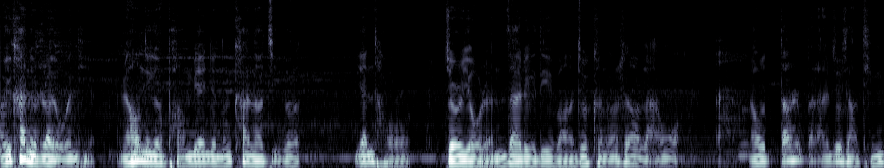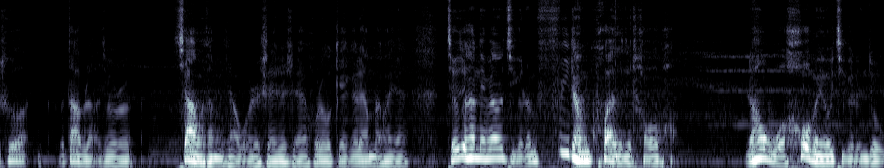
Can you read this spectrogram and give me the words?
我一嗯看就知道有问题，然后那个旁边就能看到几个烟头，就是有人在这个地方，就可能是要拦我。然后当时本来就想停车，说大不了就是吓唬他们一下，我是谁谁谁，或者我给个两百块钱。结果就看那边有几个人非常快的就朝我跑，然后我后面有几个人就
